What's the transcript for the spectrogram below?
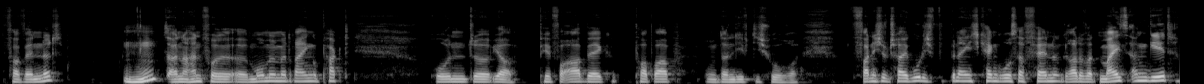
verwendet. Mhm. Da eine Handvoll äh, Murmeln mit reingepackt. Und äh, ja, PVA-Bag, Pop-Up und dann lief die Schure. Fand ich total gut. Ich bin eigentlich kein großer Fan, gerade was Mais angeht.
